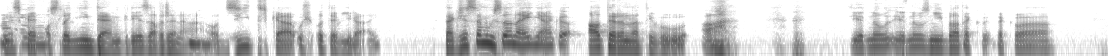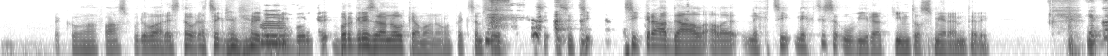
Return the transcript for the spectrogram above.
dneska je poslední den, kdy je zavřená. Mhm. Od zítřka už otevírají. Takže jsem musel najít nějakou alternativu a jednou, jednou z nich byla tak, taková taková fast foodová restaurace, kde měli mm. dobrý burgery, burgery s ranolkama, no. Tak jsem si asi tři, třikrát dal, ale nechci, nechci se uvírat tímto směrem tedy. Jako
